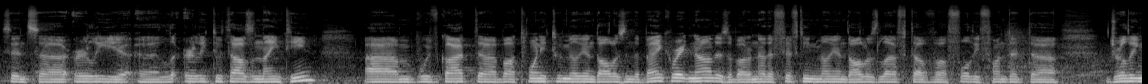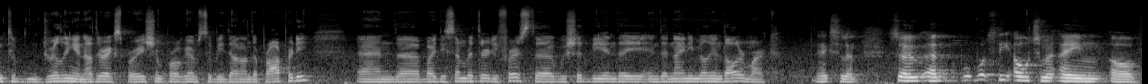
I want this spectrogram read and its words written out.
since uh, early uh, early 2019. Um, we've got about $22 million in the bank right now. There's about another $15 million left of fully funded drilling to drilling and other exploration programs to be done on the property. And by December 31st, we should be in the in the $90 million mark. Excellent. So, um, what's the ultimate aim of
